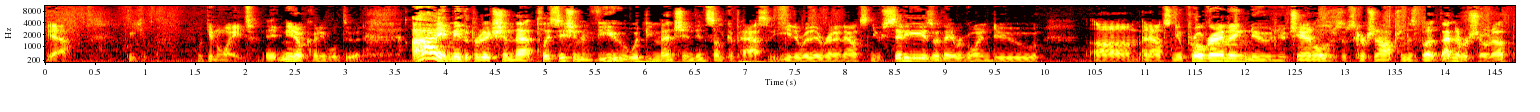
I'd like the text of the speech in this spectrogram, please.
yeah, We can, we can wait. it, Ni no Kuni will do it. I made the prediction that PlayStation Vue would be mentioned in some capacity, either where they were going to announce new cities or they were going to um, announce new programming, new new channels or subscription options. But that never showed up,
